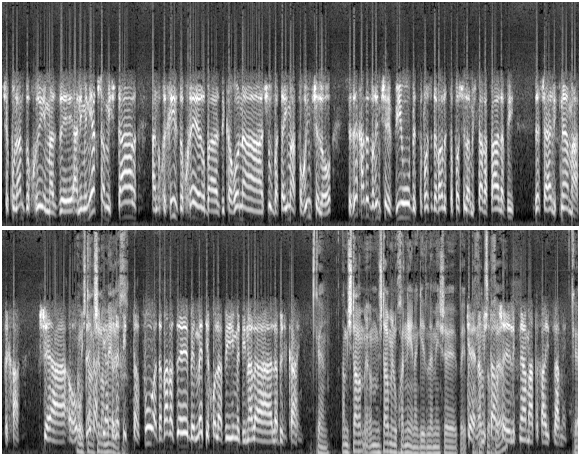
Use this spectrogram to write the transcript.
שכולם זוכרים. אז אני מניח שהמשטר הנוכחי זוכר בזיכרון, שוב, בתאים האפורים שלו, שזה אחד הדברים שהביאו בסופו של דבר לסופו של המשטר הפעלבי, זה שהיה לפני המהפכה. כשהעובדי תעשיית הנפט הצטרפו, הדבר הזה באמת יכול להביא מדינה לברכיים. כן. המשטר, המשטר מלוכני נגיד למי שפחות זוכר. כן, המשטר. שלפני המהפכה האסלאמית. כן.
